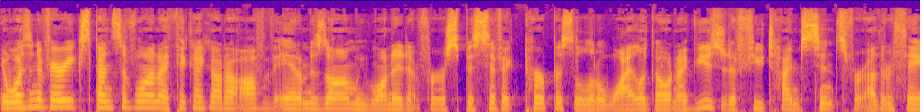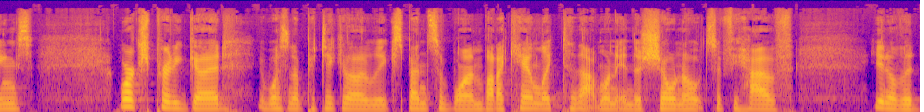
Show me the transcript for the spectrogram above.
It wasn't a very expensive one. I think I got it off of Amazon. We wanted it for a specific purpose a little while ago, and I've used it a few times since for other things works pretty good. It wasn't a particularly expensive one, but I can link to that one in the show notes if you have, you know, the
